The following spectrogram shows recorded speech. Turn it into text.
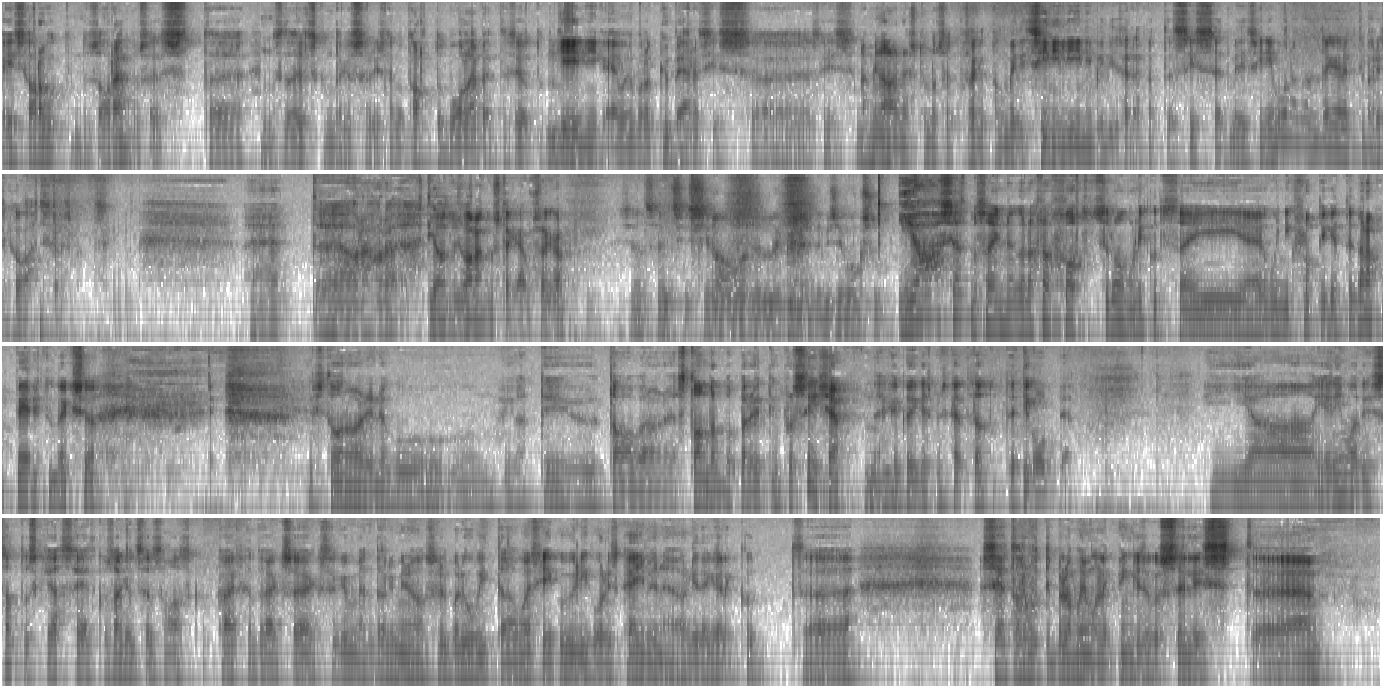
Eesti arvutinduse arendusest äh, seda seltskonda, kes oli siis nagu Tartu poole pealt ja seotud mm. geeniga ja võib-olla küber, siis, äh, siis noh, mina olen ennast tundnud sealt kusagilt nagu meditsiiniliini pidi selles mõttes sisse, et meditsiini poole peal tegeleti päris kõvasti selles mõttes. et äh, teadus- ja arendustegevusega sealt said siis sina oma selle küljendamise konksu. jah, sealt ma sain nagu noh, noh, otse loomulikult sai hunnik flopi ketteid ära kopeeritud, eks ju mis toona oli nagu igati tavapärane standard operating procedure mm -hmm. ehk kõigest, mis kätte satub, tehti koopia. ja, ja niimoodi siis sattuski jah see, et kusagilt sealsamas kaheksakümmend üheksa, üheksakümmend oli minu jaoks oli palju huvitavam asi, kui ülikoolis käimine oli tegelikult äh, see, et arvuti peal on võimalik mingisugust sellist äh,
